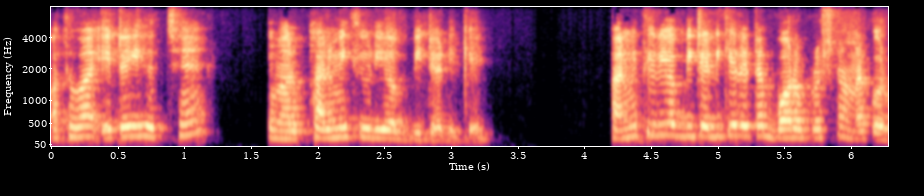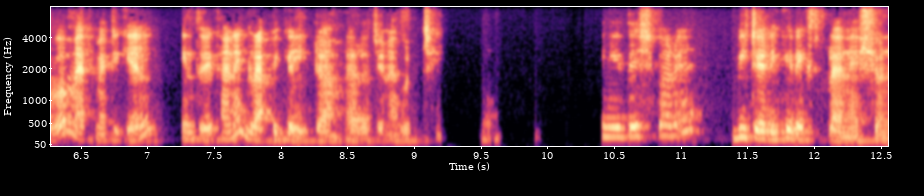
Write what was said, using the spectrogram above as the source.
অথবা এটাই হচ্ছে তোমার Fermi theory of beta decay Fermi theory of beta ডিকের এটা বড় প্রশ্ন, আমরা করব ম্যাথমেটিক্যাল, কিন্তু এখানে গ্রাফিক্যালিটা আমরা আলোচনা করছি। নির্দেশ করে? বিটা ডিকের এক্সপ্লেনেশন।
